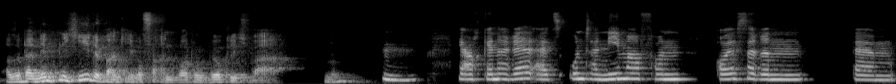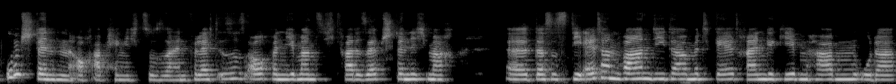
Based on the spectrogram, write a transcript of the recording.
Also da nimmt nicht jede Bank ihre Verantwortung wirklich wahr. Ne? Mhm. Ja, auch generell als Unternehmer von äußeren ähm, Umständen auch abhängig zu sein. Vielleicht ist es auch, wenn jemand sich gerade selbstständig macht, äh, dass es die Eltern waren, die da mit Geld reingegeben haben oder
